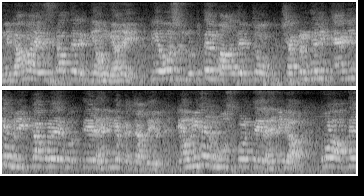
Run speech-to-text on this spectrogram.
ਨਿਗਾਹਾਂ ਇਸ ਗੱਲ ਤੇ ਲੱਗੀਆਂ ਹੋਈਆਂ ਨੇ ਕਿ ਉਸ ਲੁੱਟਦੇ ਮਾਲ ਦੇ ਵਿੱਚੋਂ ਛਕਣ ਦੇ ਲਈ ਐ ਨਹੀਂ ਕਿ ਅਮਰੀਕਾ ਕੋਲੇ ਤੇਲ ਹੈ ਨਹੀਂਗਾ ਕੱਚਾ ਤੇਲ ਐ ਨਹੀਂ ਕਿ ਰੂਸ ਕੋਲ ਤੇਲ ਹੈ ਨਹੀਂਗਾ। ਉਹ ਆਪਦੇ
